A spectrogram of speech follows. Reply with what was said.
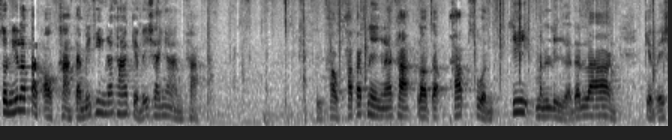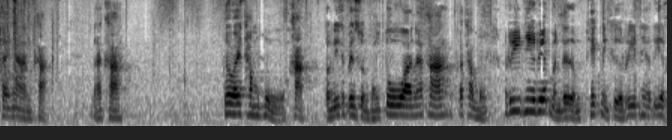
ส่วนนี้เราตัดออกค่ะแต่ไม่ทิ้งนะคะ เก็บไว้ใช้งานค่ะคุยเข้าพับแป๊บหนึ่งนะคะ เราจะพับส่วนที่มันเหลือด้านล่าง เก็บไว้ใช้งานค่ะนะคะ เพื่อไว้ทำหูค่ะ ตรงนี้จะเป็นส่วนของตัวนะคะแล้วก็ทำหูรีดให้เรียบเหมือนเดิม เทคนิคคือรีดให้เรียบ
